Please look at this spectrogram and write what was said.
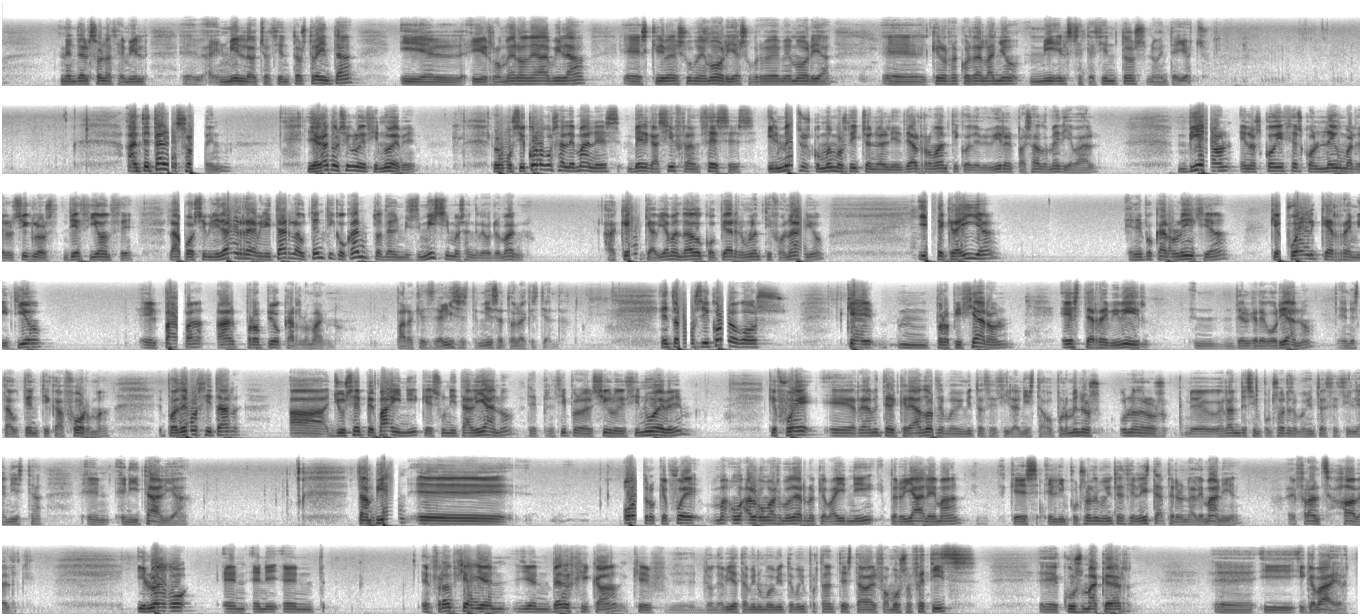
Mendelssohn hace mil, en 1830 y, el, y Romero de Ávila escribe su memoria, su breve memoria, quiero recordar el año 1798. Ante tal desorden, llegado el siglo XIX, los musicólogos alemanes, belgas y franceses, inmersos, como hemos dicho, en el ideal romántico de vivir el pasado medieval, vieron en los códices con neumas de los siglos X y XI la posibilidad de rehabilitar el auténtico canto del mismísimo San Gregorio Magno, aquel que había mandado copiar en un antifonario y se creía, en época carolingia, que fue el que remitió el Papa al propio Carlomagno, para que desde allí se extendiese toda la cristiandad. Entre los psicólogos que mm, propiciaron este revivir mm, del gregoriano en esta auténtica forma, podemos citar a Giuseppe Baini, que es un italiano de principios del siglo XIX, que fue eh, realmente el creador del movimiento cecilianista, o por lo menos uno de los eh, grandes impulsores del movimiento cecilianista en, Italia. También eh, otro que fue algo más moderno que Baini, pero ya alemán, que es el impulsor del movimiento nacionalista, pero en Alemania, eh, Franz Haber. Y luego en, Francia y en, y en, Bélgica, que, eh, donde había también un movimiento muy importante, estaba el famoso Fetis, eh, Kussmacher y, y Gebert.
